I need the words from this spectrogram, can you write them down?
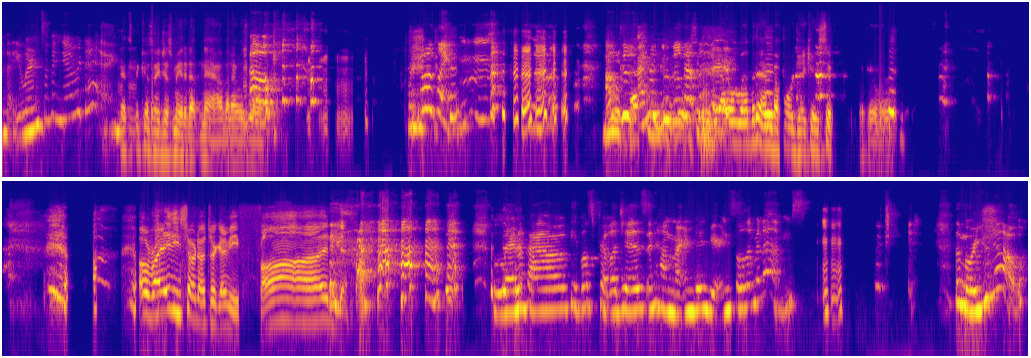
know that. You learn something new every day. That's because I just made it up now, but I was. Oh, I was like, mm. I'll go- I'm gonna Google that later. Before J.K. Simmons took over. oh, writing these show notes are gonna be fun. Learn about people's privileges and how Martin Van Buren sold M&Ms. the more you know.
